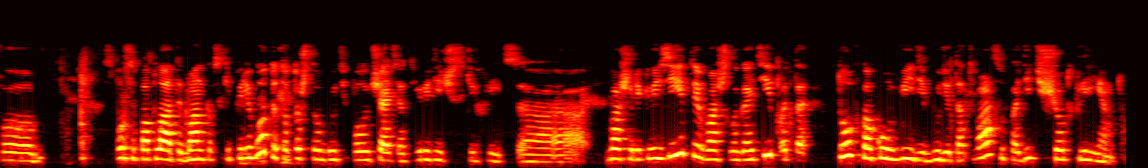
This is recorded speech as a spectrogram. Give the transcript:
в способ оплаты банковский перевод, это то, что вы будете получать от юридических лиц. Э, ваши реквизиты, ваш логотип – это то, в каком виде будет от вас уходить счет клиенту.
